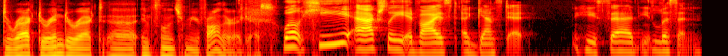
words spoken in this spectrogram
direct or indirect uh, influence from your father. I guess. Well, he actually advised against it. He said, listen,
